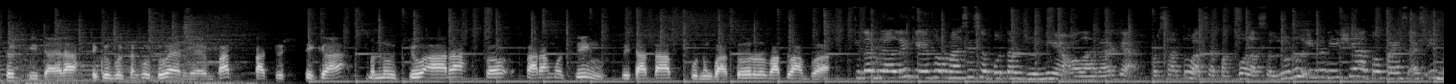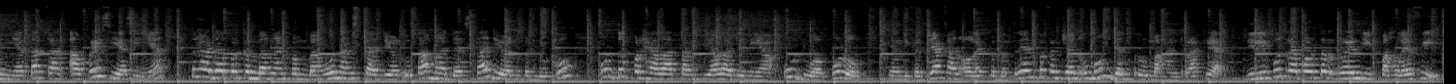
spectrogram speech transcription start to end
itu di daerah Cikumbul Tengkudu RW 4 Kadus 3 menuju arah ke Karangmojing wisata Gunung Batur Watu Amba Kita beralih ke informasi seputar dunia olahraga. Persatuan Sepak Bola Seluruh Indonesia atau PSSI menyatakan apresiasinya terhadap perkembangan pembangunan stadion utama dan stadion pendukung untuk perhelatan Piala Dunia U20 yang dikerjakan oleh Kementerian Pekerjaan Umum dan Perumahan Rakyat. Diliput reporter Randy Pahlevi,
